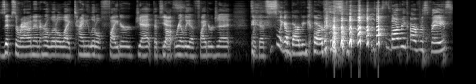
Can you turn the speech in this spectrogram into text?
zips around in her little like tiny little fighter jet that's Yes. not really a fighter jet. It's like a it's like a Barbie car. Barbie car for space,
